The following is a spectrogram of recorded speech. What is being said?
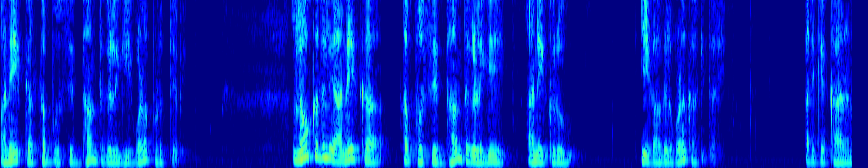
ಅನೇಕ ತಪ್ಪು ಸಿದ್ಧಾಂತಗಳಿಗೆ ಒಳಪಡುತ್ತೇವೆ. ಲೋಕದಲ್ಲಿ ಅನೇಕ ತಪ್ಪು ಸಿದ್ಧಾಂತಗಳಿಗೆ ಅನೇಕರು ಈಗಾಗಲೇ ಒಳಗಾಗಿದ್ದಾರೆ. ಅದಕ್ಕೆ ಕಾರಣ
